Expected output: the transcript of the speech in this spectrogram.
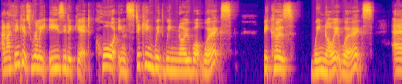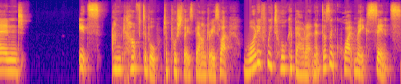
And I think it's really easy to get caught in sticking with we know what works because we know it works. And it's uncomfortable to push those boundaries. Like, what if we talk about it and it doesn't quite make sense?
